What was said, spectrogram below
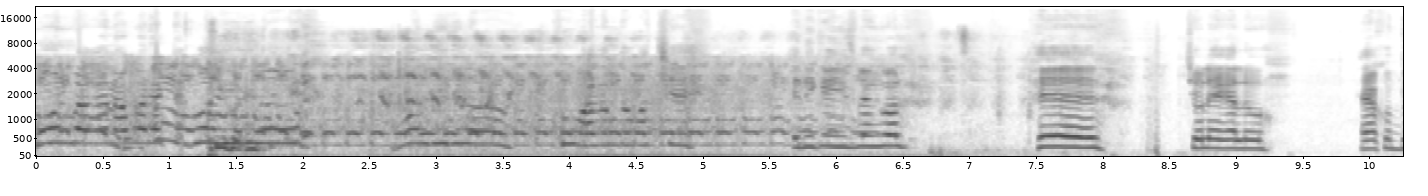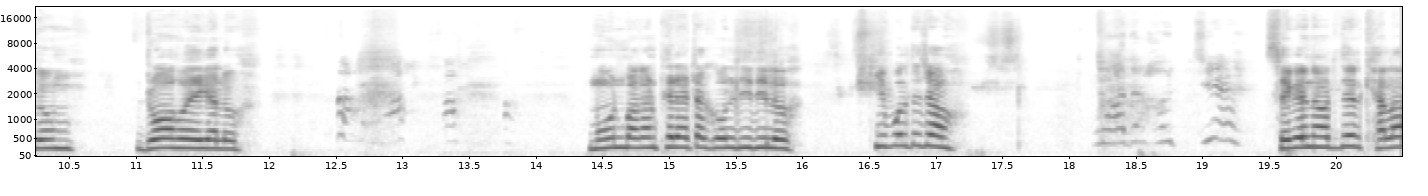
মোহনবাগান আবার একটা গোল দিল গোল দিয়ে দিল খুব আনন্দ পাচ্ছে এদিকে ইস্ট বেঙ্গল ফের চলে গেল একদম ড্র হয়ে গেল মোহনবাগান ফের একটা গোল দিয়ে দিল কি বলতে চাও সেকেন্ড অর্ধের খেলা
